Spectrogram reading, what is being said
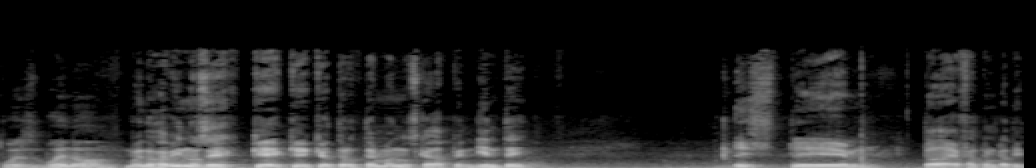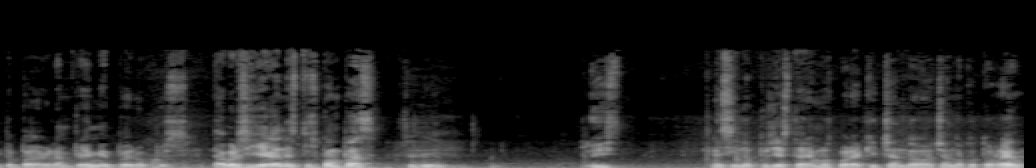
Pues bueno, bueno Javi, no sé qué, qué, qué otro tema nos queda pendiente. Este, todavía falta un ratito para el Gran Premio, pero pues a ver si llegan estos compas. Sí, sí, Y, y si no, pues ya estaremos por aquí echando, echando cotorreo.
